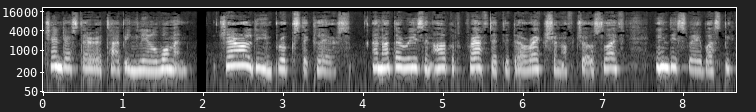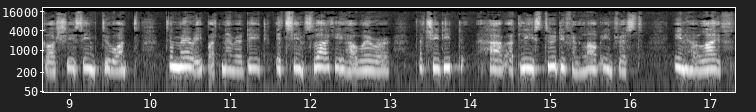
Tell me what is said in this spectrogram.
Gender Stereotyping Little Woman. Geraldine Brooks declares, Another reason Alcott crafted the direction of Jo's life in this way was because she seemed to want to marry but never did. It seems likely, however, that she did have at least two different love interests in her life.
